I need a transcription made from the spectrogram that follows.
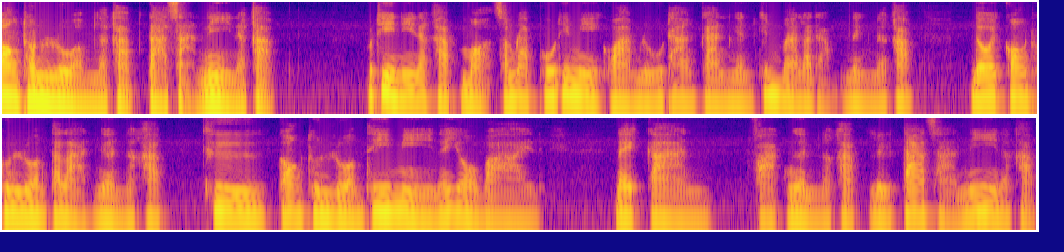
กองทุนรวมนะครับตราสารหนี้นะครับ วิธีนี้นะครับเหมาะสำหรับผู้ที่มีความรู้ทางการเงินขึ้นมาระดับหนึ่งนะครับ โดยกองทุนรวมตลาดเงินนะครับ คือกองทุนรวมที่มีนโยบายในการฝากเงินนะครับ หรือตราสารหนี้นะครับ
